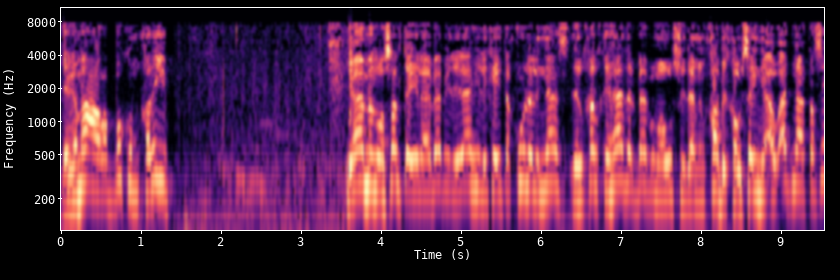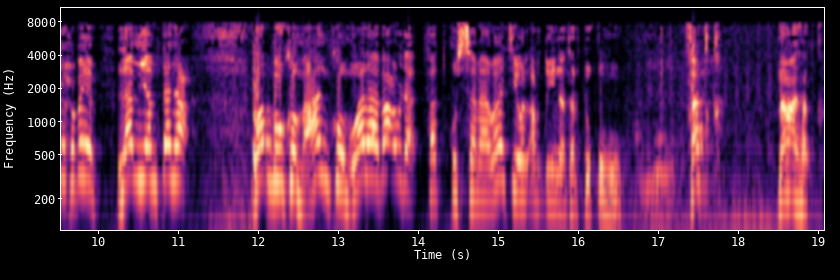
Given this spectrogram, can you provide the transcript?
يا جماعة ربكم قريب. يا من وصلت إلى باب الإله لكي تقول للناس للخلق هذا الباب ما وصد من قاب قوسين أو أدنى تصيح بهم. لم يمتنع. ربكم عنكم ولا بعد. فتق السماوات والأرضين ترتقه. فتق. ما معنى فتق؟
